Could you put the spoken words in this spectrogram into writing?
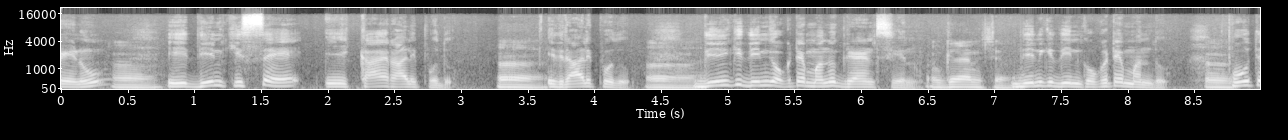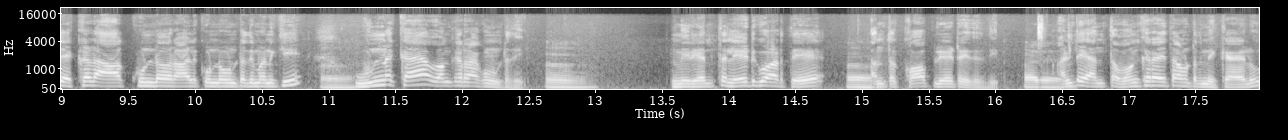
మెయిన్. ఈ దీనికి ఇస్తే ఈ కాయ రాలిపోదు. ఇది రాలిపోదు. దీనికి దీనికి ఒకటే మందు గ్రాండ్ సీన్. దీనికి దీనికి ఒకటే మందు. పూత ఎక్కడ ఆకుండా రాలకుండా ఉంటుంది మనకి ఉన్న కాయ వంక రాకుండా ఉంటుంది. మీరు ఎంత లేట్గా వాడితే అంత కాప్ లేట్ అవుతుంది. అంటే అంత వంకర అయితే ఉంటుంది కాయలు.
